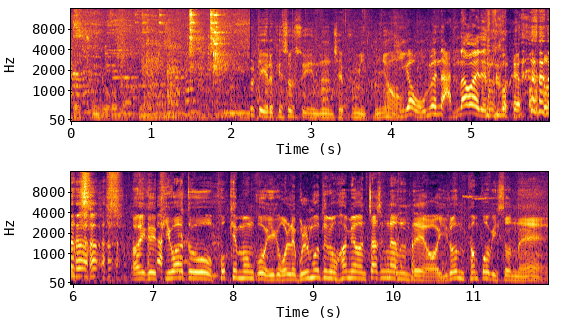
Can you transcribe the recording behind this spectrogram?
대충 요런 느낌. 쓸 때 이렇게 쓸 수 있는 제품이 있군요. 비가 오면 안 나와야 되는 거예요. 아, 이거 비 와도 포켓몬고 이게 원래 물 묻으면 화면 짜증 나는데 어, 이런 편법이 있었네.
